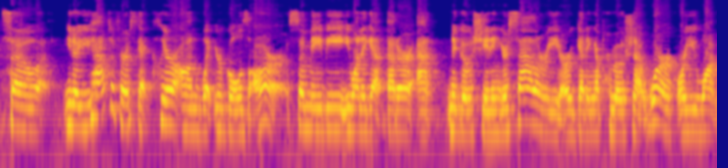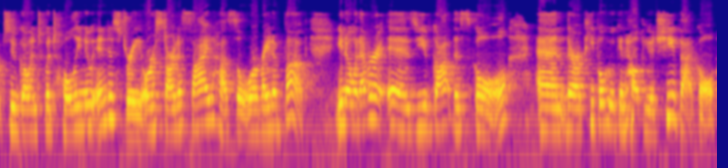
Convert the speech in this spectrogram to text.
So, you know, you have to first get clear on what your goals are. So maybe you want to get better at negotiating your salary or getting a promotion at work, or you want to go into a totally new industry or start a side hustle or write a book. You know, whatever it is, you've got this goal, and there are people who can help you achieve that goal.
